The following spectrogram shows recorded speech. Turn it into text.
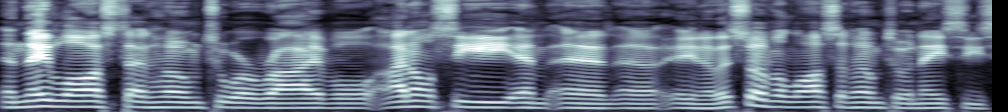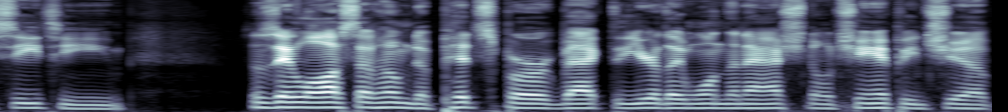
and they lost at home to a rival. I don't see and and uh, you know they still haven't lost at home to an ACC team since they lost at home to Pittsburgh back the year they won the national championship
